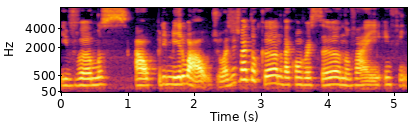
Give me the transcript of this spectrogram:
E vamos ao primeiro áudio. A gente vai tocando, vai conversando, vai, enfim.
